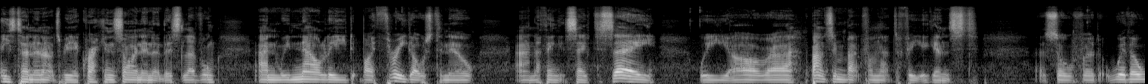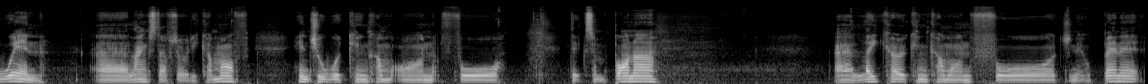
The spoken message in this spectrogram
he's turning out to be a cracking signing at this level. And we now lead by three goals to nil. And I think it's safe to say we are uh, bouncing back from that defeat against uh, Salford with a win. Uh, Langstaff's already come off. Hinchelwood can come on for Dixon Bonner. Uh, Lako can come on for Janelle Bennett.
